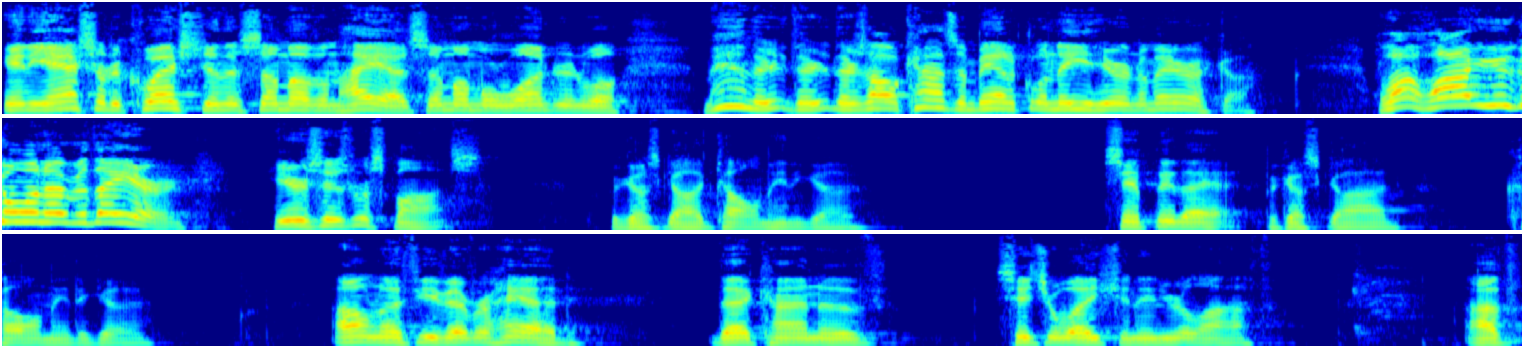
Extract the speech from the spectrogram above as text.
And he answered a question that some of them had. Some of them were wondering, well, man, there, there, there's all kinds of medical need here in America. Why, why are you going over there? Here's his response because God called me to go. Simply that, because God called me to go. I don't know if you've ever had that kind of situation in your life. I've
